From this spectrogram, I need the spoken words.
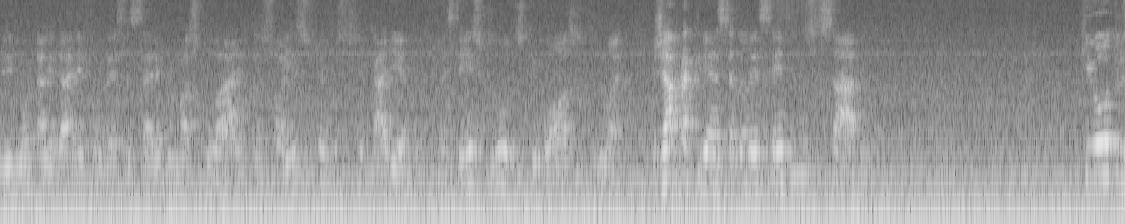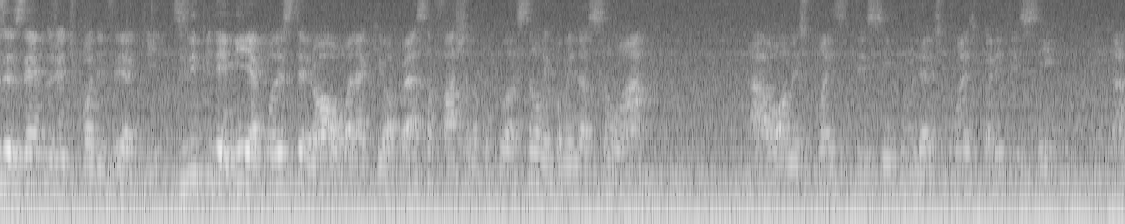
de mortalidade por doença cerebrovascular. Então só isso que justificaria. Mas tem estudos que mostram tudo mais. Já para criança e adolescente não se sabe. Que outros exemplos a gente pode ver aqui? Dislipidemia, colesterol, olha aqui, ó, para essa faixa da população, recomendação A. Tá? Homens com mais de 35, mulheres com mais de 45. Tá?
